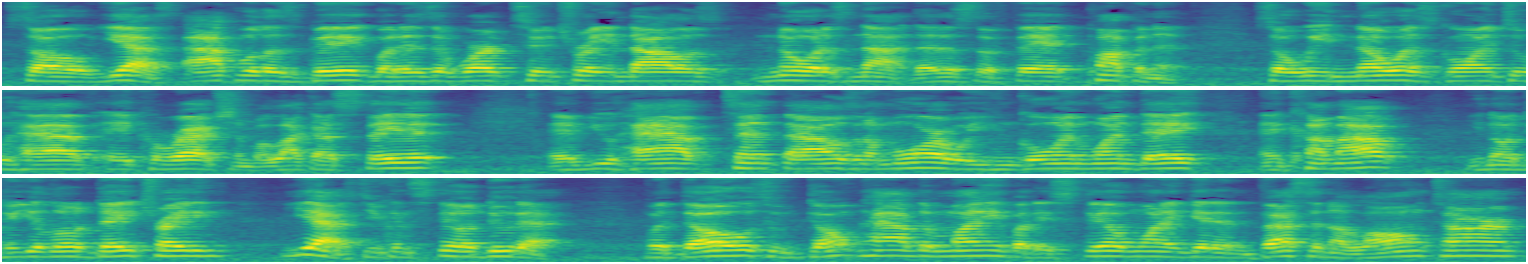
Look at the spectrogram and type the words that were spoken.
So, yes, Apple is big, but is it worth $2 trillion? No, it is not. That is the Fed pumping it. So, we know it's going to have a correction. But, like I stated, if you have 10,000 or more where you can go in one day and come out, you know, do your little day trading, yes, you can still do that. But those who don't have the money, but they still want to get invested in the long term,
